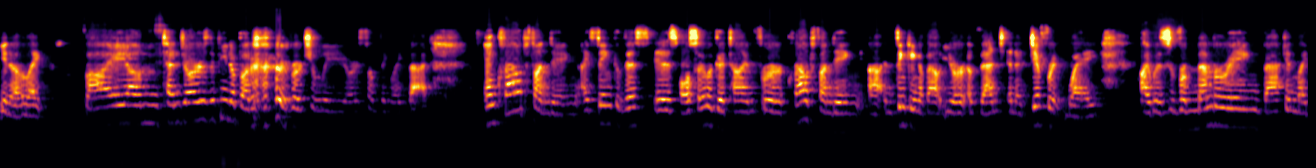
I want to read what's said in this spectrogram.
you know, like buy um, 10 jars of peanut butter virtually or something like that. And crowdfunding, I think this is also a good time for crowdfunding uh, and thinking about your event in a different way. I was remembering back in my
